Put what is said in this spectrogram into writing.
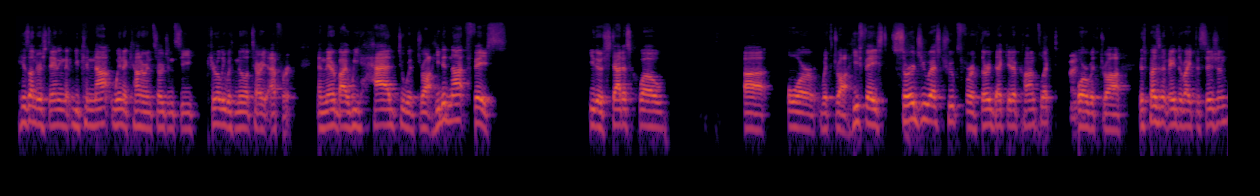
his understanding that you cannot win a counterinsurgency purely with military effort. And thereby we had to withdraw. He did not face either status quo uh, or withdraw. He faced surge US troops for a third decade of conflict right. or withdraw. This president made the right decision.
